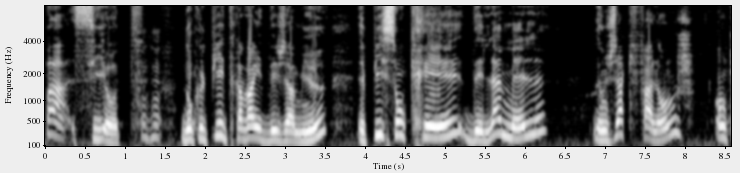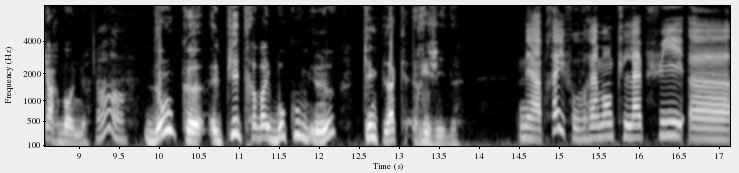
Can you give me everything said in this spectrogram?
pas si haute. Mhm. Donc le pied il travaille déjà mieux et puis ils sont créés des lamelles d'un jack phalange en carbone. Oh, Donc, euh, le pied travaille beaucoup mieux qu'une plaque rigide. mais après, il faut vraiment que l'appui euh,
